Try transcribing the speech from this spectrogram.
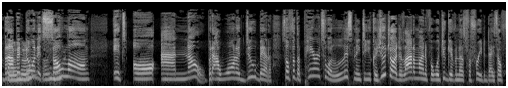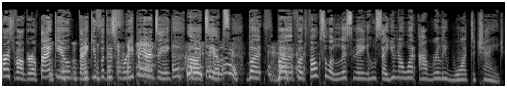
But mm-hmm. I've been mm-hmm. doing it so mm-hmm. long it's all I know, but I want to do better. So for the parents who are listening to you, because you charge a lot of money for what you're giving us for free today. So first of all, girl, thank you, thank you for this free parenting uh, tips. But but for folks who are listening who say, you know what, I really want to change.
